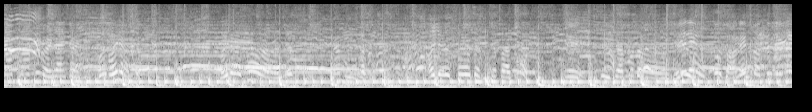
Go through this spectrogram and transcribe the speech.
काम राम्रै भइरहेछ अहिले। हो, भइरहेछ भइरहेछ त्यो काम हुन्छ। अहिले सयवटा भिसा पाएको छ। ए त्यो हिसाबमा त धेरै धेरै तँ धनै भन्दैछ कि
